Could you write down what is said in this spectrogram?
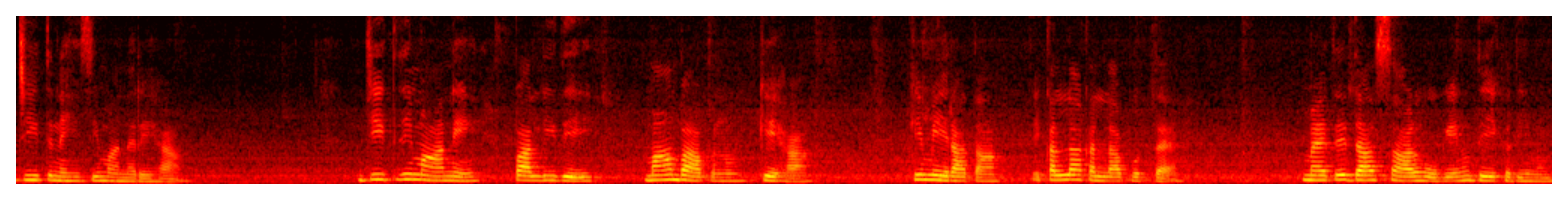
ਜੀਤ ਨਹੀਂ ਸੀ ਮੰਨ ਰਿਹਾ। ਜੀਤ ਦੀ ਮਾਂ ਨੇ ਪਾਲੀ ਦੇ ਮਾਂ-ਬਾਪ ਨੂੰ ਕਿਹਾ ਕਿ ਮੇਰਾ ਤਾਂ ਇਕੱਲਾ ਇਕੱਲਾ ਪੁੱਤ ਹੈ। ਮੈਂ ਤੇ 10 ਸਾਲ ਹੋ ਗਏ ਇਹਨੂੰ ਦੇਖਦੀ ਨੂੰ।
